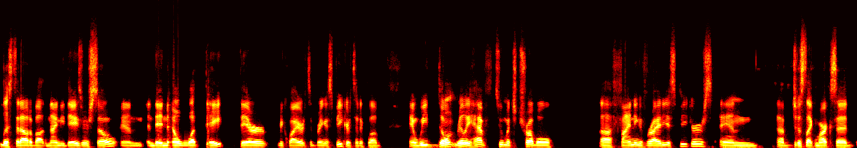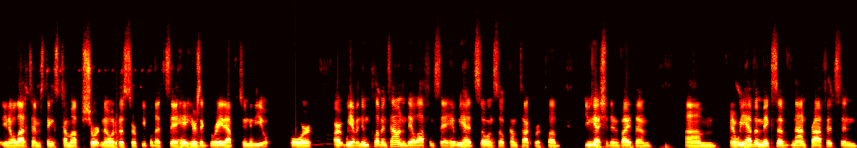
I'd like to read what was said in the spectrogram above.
listed out about 90 days or so, and, and they know what date they're required to bring a speaker to the club. And we don't really have too much trouble uh, finding a variety of speakers. And uh, just like Mark said, you know, a lot of times things come up short notice or people that say, hey, here's a great opportunity. Or our, we have a new club in town and they'll often say, hey, we had so-and-so come talk to our club. You guys should invite them. Um, and we have a mix of nonprofits and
